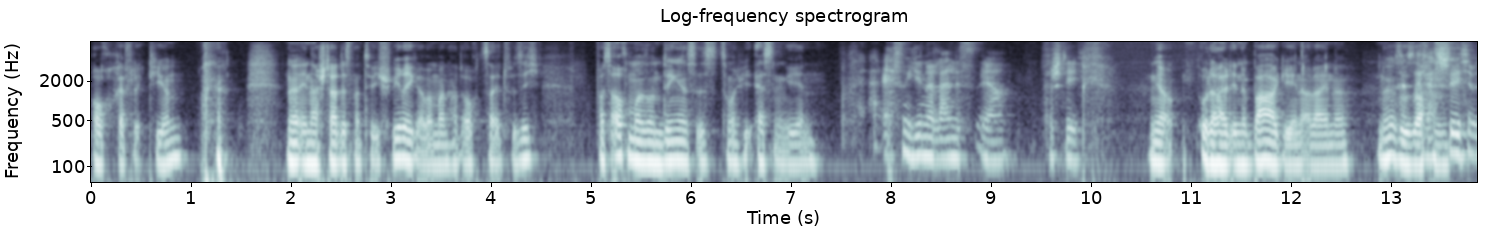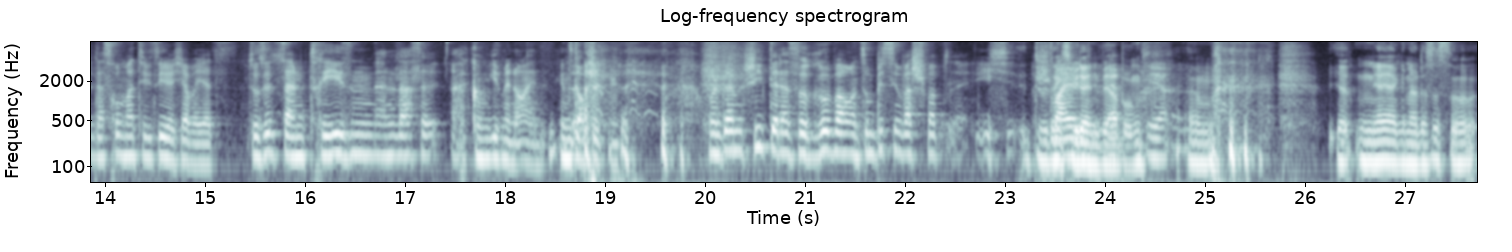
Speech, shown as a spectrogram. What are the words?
auch reflektieren. ne, in der Stadt ist natürlich schwierig, aber man hat auch Zeit für sich. Was auch immer so ein Ding ist, ist zum Beispiel Essen gehen. Essen gehen allein ist, ja, verstehe ich. Ja, oder halt in eine Bar gehen alleine. Ne, so Sachen. Das, ich, das romantisiere ich aber jetzt. Du sitzt am Tresen, dann sagst du, ah, komm, gib mir noch einen, im Doppelten. und dann schiebt er das so rüber und so ein bisschen was schwappt. Ich Du denkst schwall- wieder in Werbung. Ja, Ähm, ja, ja, ja, genau, das ist so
